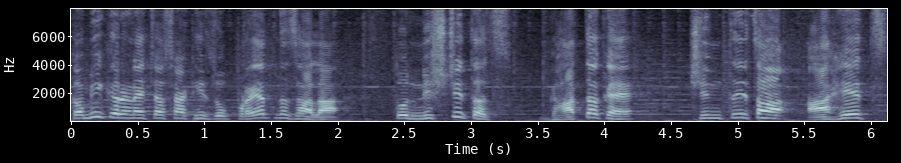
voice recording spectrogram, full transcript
कमी करण्याच्यासाठी जो प्रयत्न झाला तो निश्चितच घातक आहे. चिंतेचा आहेच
